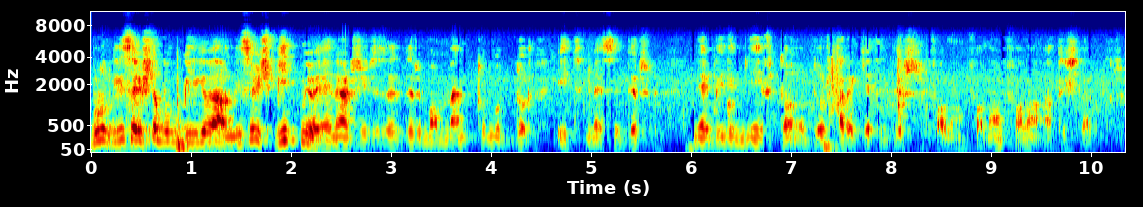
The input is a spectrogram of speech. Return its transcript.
Bunu lise 3'te bu bilgi var. Lise 3 bitmiyor enerjisidir, momentumudur, itmesidir, ne bileyim Newton'udur, hareketidir falan falan falan atışlarıdır.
